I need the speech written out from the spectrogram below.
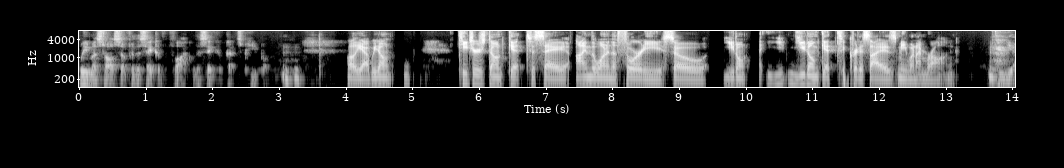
we must also, for the sake of the flock, for the sake of God's people. Mm-hmm. Well, yeah, we don't teachers don't get to say i'm the one in authority so you don't you, you don't get to criticize me when i'm wrong. Yeah.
